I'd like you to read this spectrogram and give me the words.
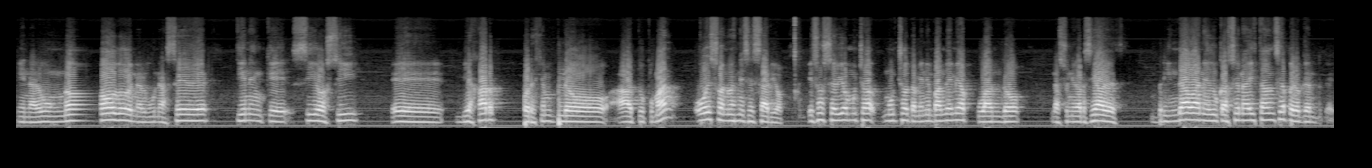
en algún nodo, en alguna sede, tienen que sí o sí eh, viajar, por ejemplo, a Tucumán, o eso no es necesario. Eso se vio mucho, mucho también en pandemia cuando las universidades brindaban educación a distancia, pero que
